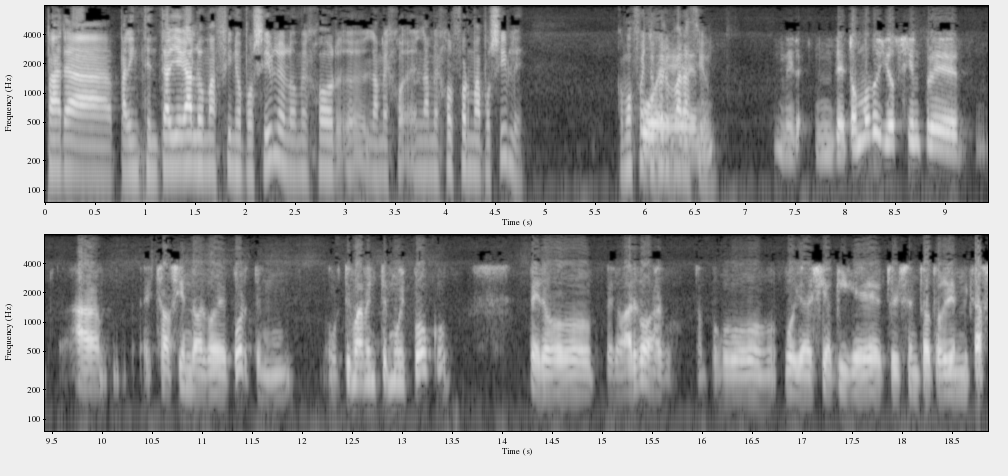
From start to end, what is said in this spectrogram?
para, para intentar llegar lo más fino posible, lo mejor, eh, la mejor, en la mejor forma posible? ¿Cómo fue tu pues, preparación? de todos modos, yo siempre he estado haciendo algo de deporte, últimamente muy poco, pero, pero algo hago. Tampoco voy a decir aquí que estoy sentado todo el día en mi casa.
